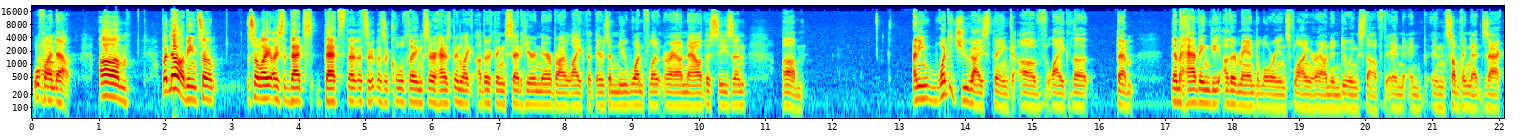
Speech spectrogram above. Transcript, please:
We'll find out. Um but no I mean so so like I said that's that's that, that's a, that's a cool thing 'cause there has been like other things said here and there but I like that there's a new one floating around now this season um I mean, what did you guys think of like the them them having the other Mandalorians flying around and doing stuff and and and something that Zach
